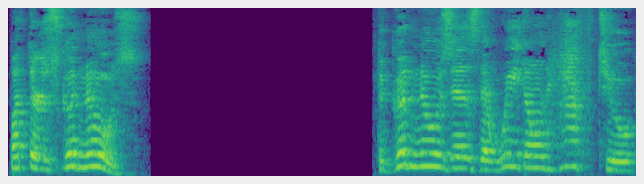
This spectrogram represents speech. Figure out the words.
But there's good news. The good news is that we don't have to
